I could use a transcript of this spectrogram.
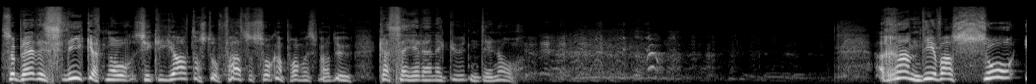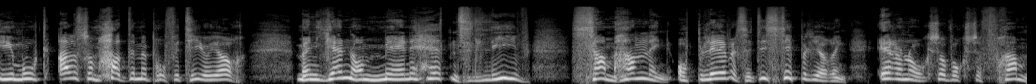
så ble det slik at når psykiateren sto fast, så så han på meg og spurte hva sier denne guden din nå. Randi var så imot alt som hadde med profeti å gjøre. Men gjennom menighetens liv, samhandling, opplevelse, disippelgjøring, er det noe som vokser fram,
